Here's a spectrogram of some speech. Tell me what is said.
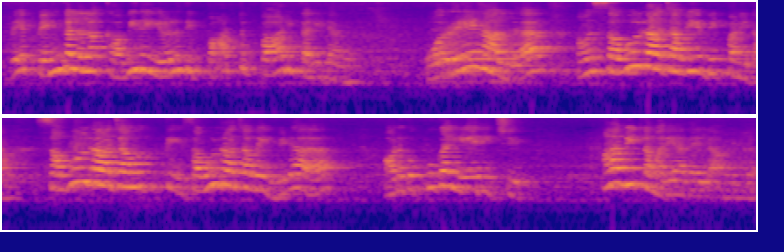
அப்படியே பெண்கள் எல்லாம் கவிதை எழுதி பாட்டு பாடி தள்ளிட்டாங்க. ஒரே நாள்ல அவன் சவுல் ராஜாவையே பீட் பண்ணிட்டான். சவுல் ராஜாவுக்கு சவுல் ராஜாவை விட அவனுக்கு புகழ் ஏறிச்சு. ஆனா வீட்டுல மரியாதை இல்லை அவனுக்கு.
